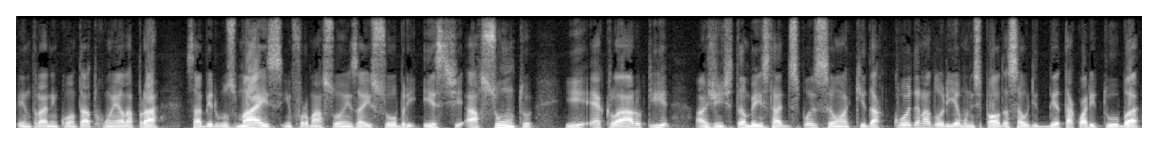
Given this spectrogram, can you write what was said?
entrar em contato com ela para sabermos mais informações aí sobre este assunto. E é claro que a gente também está à disposição aqui da Coordenadoria Municipal da Saúde de Taquarituba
